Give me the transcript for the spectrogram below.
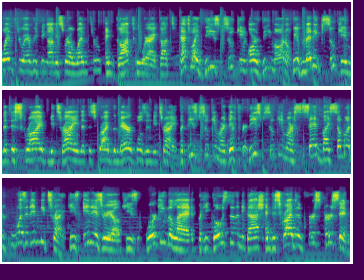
went through everything Am Yisrael went through and got to where I got to. That's why these psukim are the model. We have many psukim that describe Mitzrayim, that describe the miracles in Mitzrayim, but these psukim are different. These psukim are said by someone who wasn't in Mitzrayim. He's in Israel, he's working the land, but he goes to the Mikdash and describes in first person,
